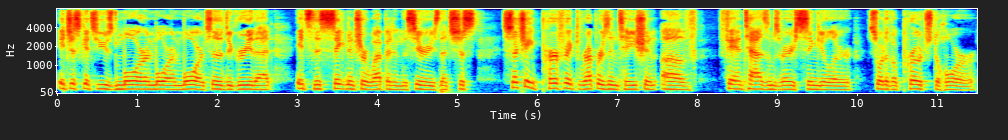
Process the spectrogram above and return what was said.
it just gets used more and more and more to the degree that it's this signature weapon in the series that's just such a perfect representation of Phantasm's very singular sort of approach to horror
